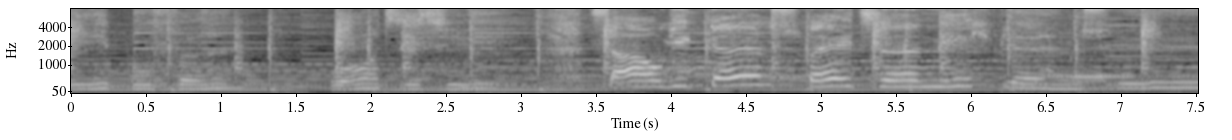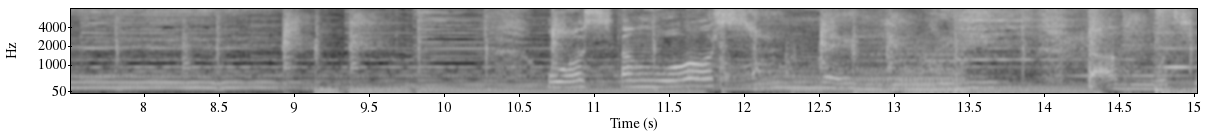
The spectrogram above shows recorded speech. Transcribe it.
一部分我自己早已跟随着你远去。我想我是没有力，当我将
